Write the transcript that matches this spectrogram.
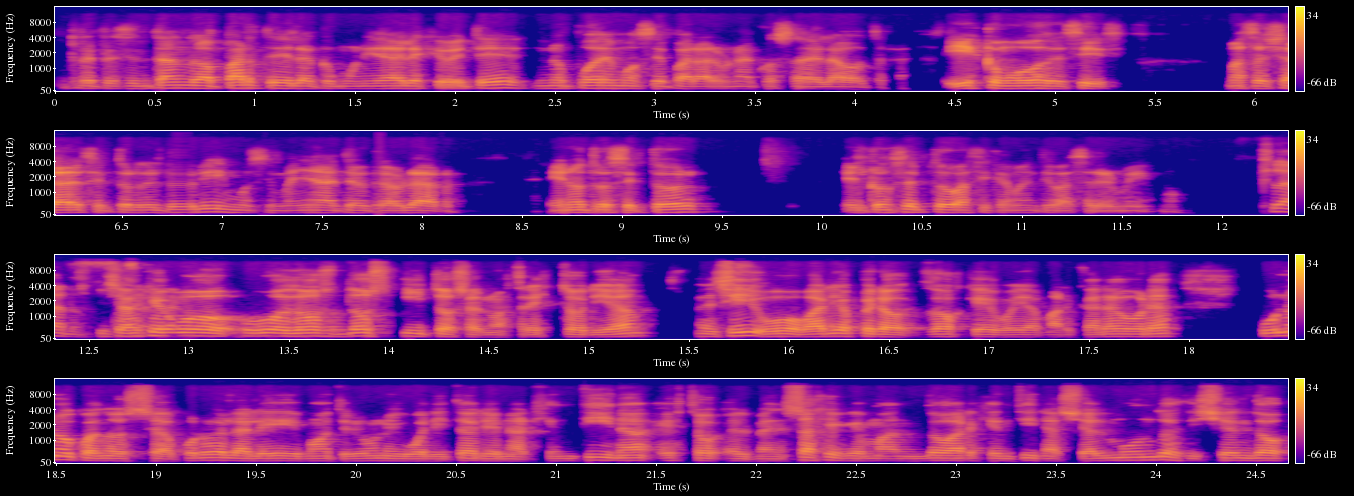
representando a parte de la comunidad LGBT, no podemos separar una cosa de la otra. Y es como vos decís, más allá del sector del turismo, si mañana tengo que hablar en otro sector, el concepto básicamente va a ser el mismo. Claro. Y sabes que hubo, hubo dos, dos, hitos en nuestra historia. En sí hubo varios, pero dos que voy a marcar ahora. Uno, cuando se aprobó la ley de matrimonio igualitario en Argentina, esto, el mensaje que mandó Argentina hacia el mundo es diciendo,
